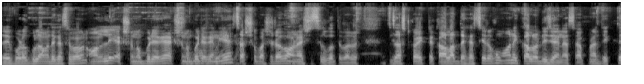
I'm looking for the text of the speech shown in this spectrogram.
তো এই প্রোডাক্টগুলো আমাদের কাছে পাবেন অনলি একশো নব্বই টাকা একশো নব্বই টাকা নিয়ে। চারশো পাঁচশো টাকা অনায়াসে সেল করতে পারবে। জাস্ট কয়েকটা কালার দেখাচ্ছি এরকম অনেক কালার ডিজাইন আছে। আপনারা দেখতে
